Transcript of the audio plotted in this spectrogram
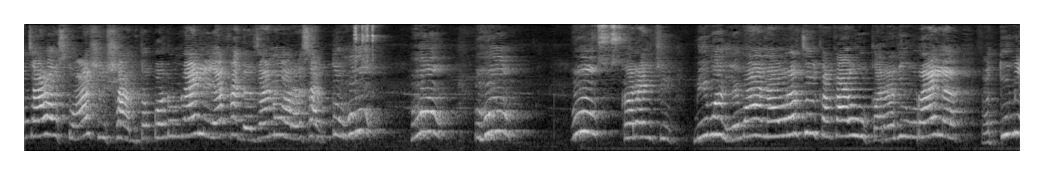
चाळस तो असे शांत पडून राहिले एखाद्या जनावरासारखं हु हु हु हु करायची मी म्हणले मानावरच आहे का काय उकारा देऊ राहिला आणि तुम्ही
